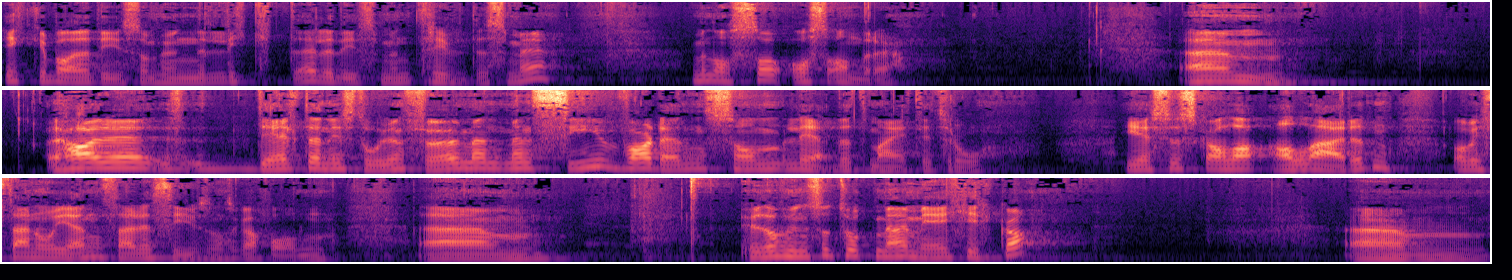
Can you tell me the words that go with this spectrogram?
ikke bare de som hun likte eller de som hun trivdes med, men også oss andre. Um, jeg har eh, delt denne historien før, men, men, Siv var den som ledet meg til tro. Jesus skal ha all æren, og hvis det er noe igjen, så er det Siv som skal få den. Um, hun var hun som tok meg med i kirka. Um,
